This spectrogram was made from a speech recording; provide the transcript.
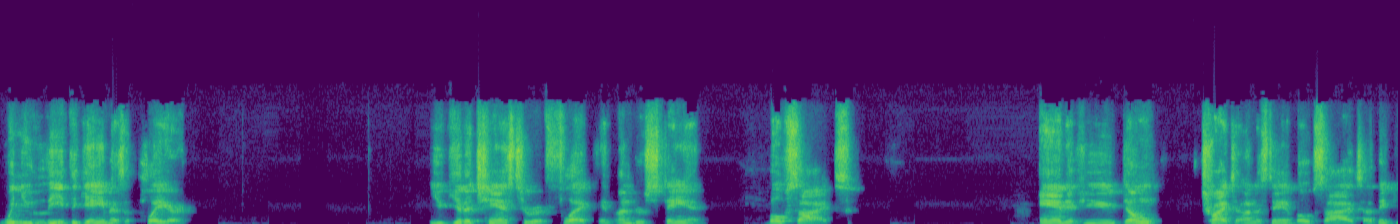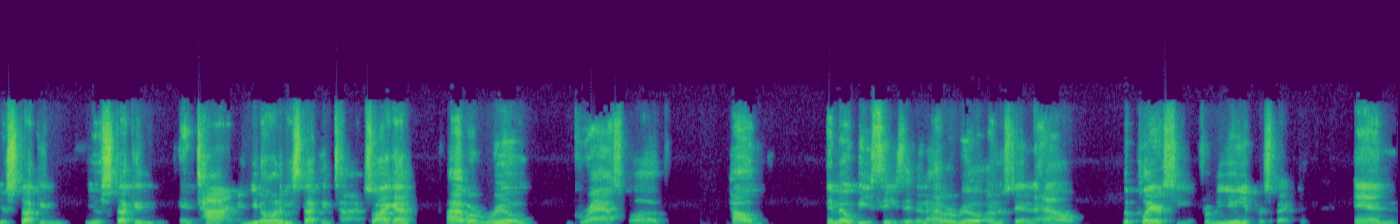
when you lead the game as a player you get a chance to reflect and understand both sides and if you don't try to understand both sides, I think you're stuck in you're stuck in in time, and you don't want to be stuck in time. So I got I have a real grasp of how MLB sees it, and have a real understanding of how the players see it from the union perspective. And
